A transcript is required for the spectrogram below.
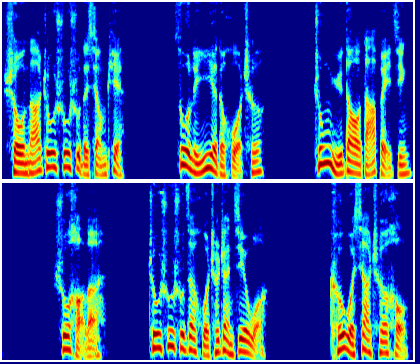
手拿周叔叔的相片，坐了一夜的火车，终于到达北京。说好了，周叔叔在火车站接我。可我下车后，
